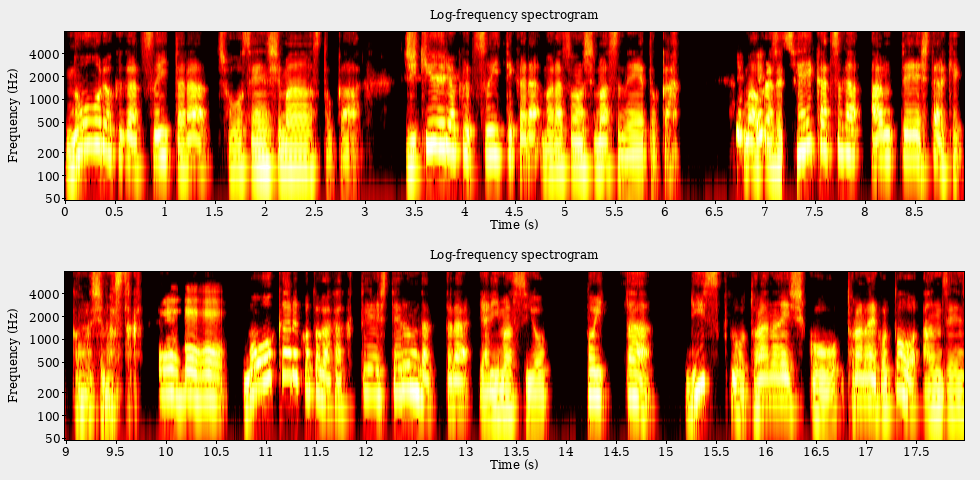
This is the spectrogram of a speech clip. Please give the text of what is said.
能力がついたら挑戦しますとか、持久力ついてからマラソンしますねとか、まあ、生活が安定したら結婚しますとか、儲かることが確定してるんだったらやりますよ、といったリスクを取らない思考、取らないことを安全思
